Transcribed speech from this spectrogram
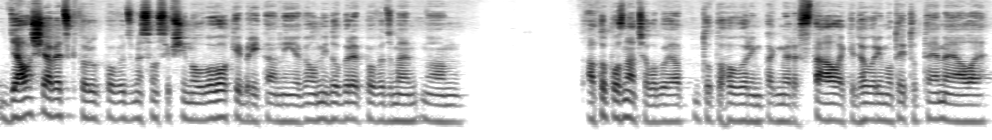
ďalšia vec, ktorú povedzme som si všimol vo Veľkej Británii, je veľmi dobré povedzme, um, a to poznáte, lebo ja toto hovorím takmer stále, keď hovorím o tejto téme, ale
